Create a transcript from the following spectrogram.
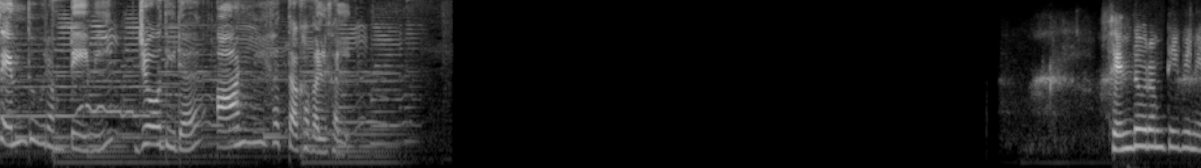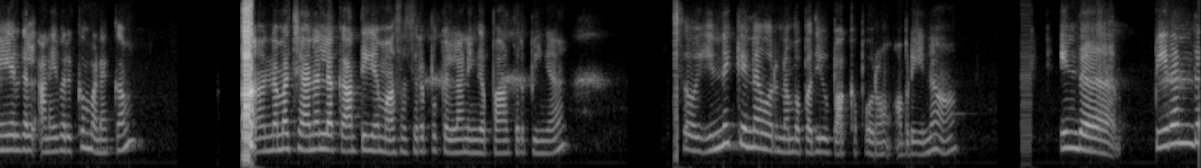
செந்தூரம் டிவி ஜோதிட ஆன்மீக தகவல்கள். செந்தூரம் டிவி நேயர்கள் அனைவருக்கும் வணக்கம். நம்ம சேனல்ல கார்த்திகை மாச சிறப்புகள்லாம் நீங்க பார்த்துருப்பீங்க. ஸோ இன்னைக்கு என்ன ஒரு நம்ம பதிவு பார்க்க போறோம் அப்படின்னா இந்த பிறந்த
